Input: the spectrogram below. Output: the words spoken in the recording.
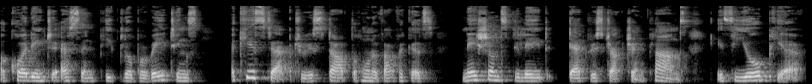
according to S&P Global Ratings, a key step to restart the Horn of Africa's nation's delayed debt restructuring plans. Ethiopia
